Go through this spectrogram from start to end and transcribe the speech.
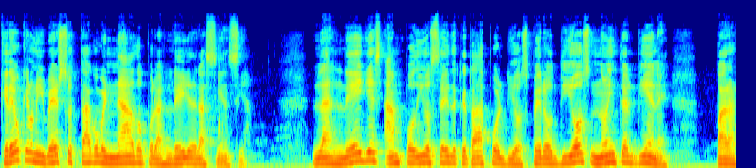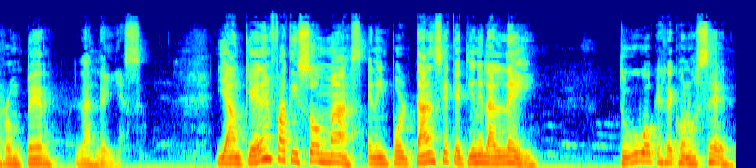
creo que el universo está gobernado por las leyes de la ciencia. Las leyes han podido ser decretadas por Dios, pero Dios no interviene para romper las leyes. Y aunque él enfatizó más en la importancia que tiene la ley, tuvo que reconocer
